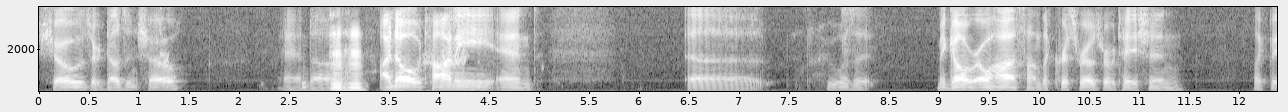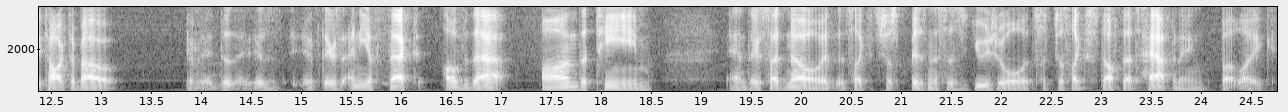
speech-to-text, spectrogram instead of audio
shows or doesn't show. And uh, mm-hmm. I know Ohtani and uh, who was it? Miguel Rojas on the Chris Rose rotation, like they talked about if is if there's any effect of that on the team, and they said no. It, it's like it's just business as usual. It's just like stuff that's happening, but like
